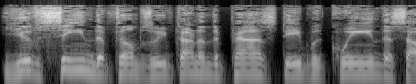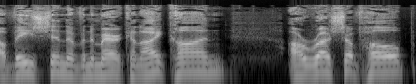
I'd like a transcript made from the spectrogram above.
You've seen the films we've done in the past Steve McQueen, The Salvation of an American Icon, A Rush of Hope,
